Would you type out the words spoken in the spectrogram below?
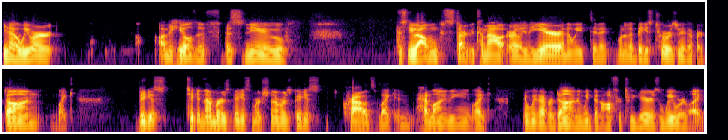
you know we were on the heels of this new this new album starting to come out early in the year and then we did a, one of the biggest tours we've ever done like biggest ticket numbers biggest merch numbers biggest crowds like in headlining like that we've ever done and we'd been off for two years and we were like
